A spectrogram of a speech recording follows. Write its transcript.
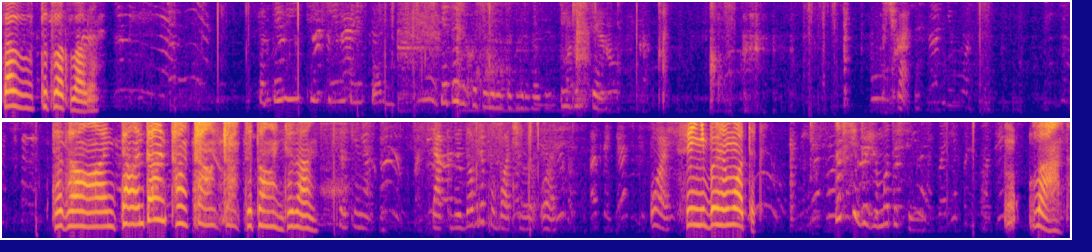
Став тут от Влада. Подивіться, який він прикольний. Я теж хочу зараз так зробити. Тільки з цим. Почекайте. Та-дан, тан-тан, тан-тан, тан, та-дан, та-дан. Все, кінець. Так, ви добре побачили. Ось. Ось. Синій бегемотик. Та всі бегемоти сині. Ну, ладно.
